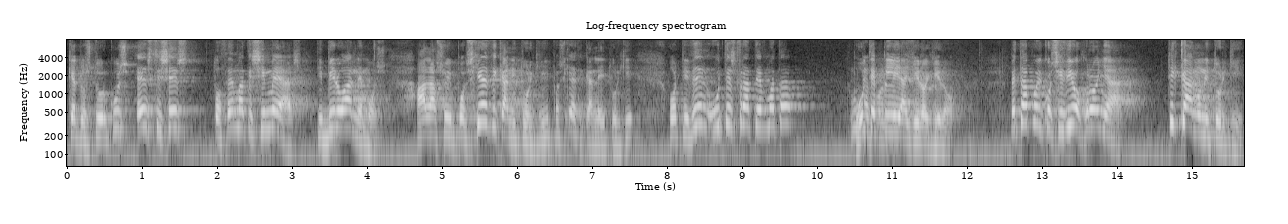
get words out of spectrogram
και τους Τούρκους έστησες το θέμα της σημαίας, την πήρε ο άνεμος. Αλλά σου υποσχέθηκαν οι Τούρκοι, υποσχέθηκαν λέει οι Τούρκοι, ότι δεν ούτε στρατεύματα, ούτε, πλοία γύρω-γύρω. Μετά από 22 χρόνια, τι κάνουν οι Τούρκοι;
